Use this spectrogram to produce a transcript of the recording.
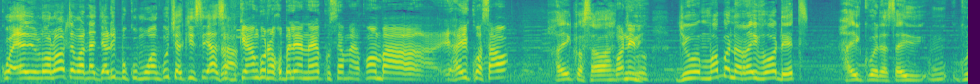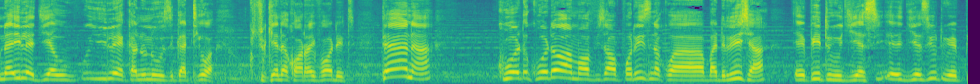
kwa lolote, wanajaribu kumwangusha kisiasa. Rafiki yangu nakubaliana naye kusema ya kwamba eh, haikuwa sawa. Haiko sawa. Kwa nini? Juu- mambo na live audit haikuenda sahihi. Kuna ile jia ile kanuni huzingatiwa tukienda kwa live audit. Tena kuondoa maafisa wa polisi na kuwabadilisha AP to eh, GSU to AP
